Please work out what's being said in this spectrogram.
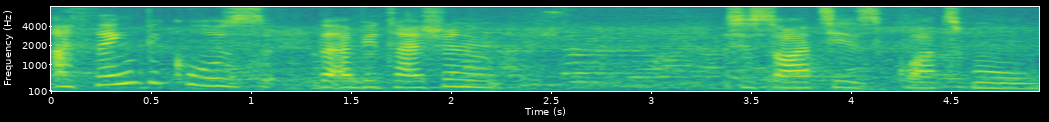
I think because the amputation society is quite small,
